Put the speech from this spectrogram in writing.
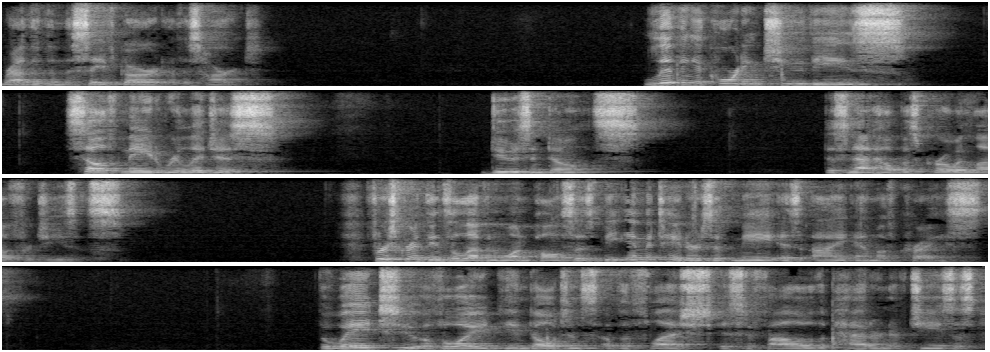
rather than the safeguard of his heart living according to these self made religious do's and don'ts does not help us grow in love for Jesus. 1 Corinthians 11 1, Paul says, Be imitators of me as I am of Christ. The way to avoid the indulgence of the flesh is to follow the pattern of Jesus.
